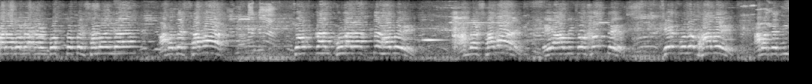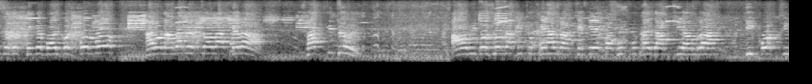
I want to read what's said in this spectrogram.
বাড়াবো না, কারণ বক্তব্যের সময় না। আমাদের সবার চোখ কান খোলা রাখতে হবে। আমরা সবাই এই আওয়ামী দোষকদের যে কোনো ভাবে আমাদের নিজেদের থেকে বয়কট করব, কারণ আমাদের চলা চলাফেরা সবকিছুই আওয়ামী দোষকরা কিন্তু খেয়াল রাখছে, কে কখন কোথায় যাচ্ছি আমরা, কি করছি,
